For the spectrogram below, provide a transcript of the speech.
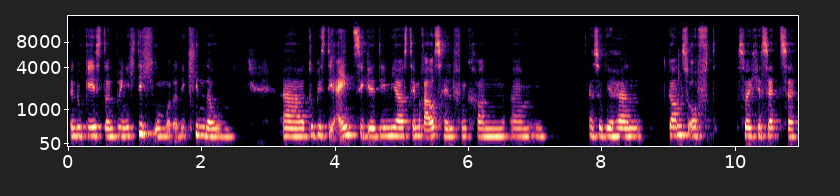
Wenn du gehst, dann bringe ich dich um oder die Kinder um. Äh, du bist die Einzige, die mir aus dem raushelfen kann. Ähm, also wir hören ganz oft solche Sätze.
